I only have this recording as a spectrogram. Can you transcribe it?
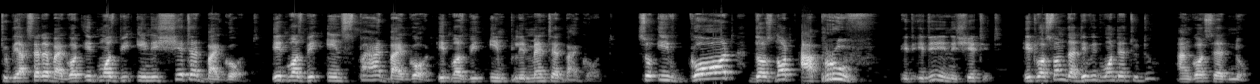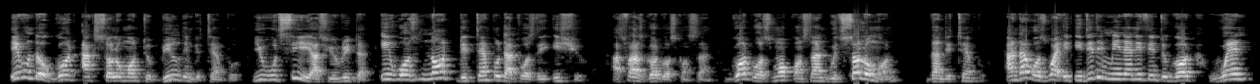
to be accepted by God, it must be initiated by God. It must be inspired by God. It must be implemented by God. So if God does not approve, it, it didn't initiate it. It was something that David wanted to do. And God said no. Even though God asked Solomon to build him the temple, you would see as you read that it was not the temple that was the issue as far as God was concerned. God was more concerned with Solomon than the temple. And that was why it, it, didn't mean anything to God when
